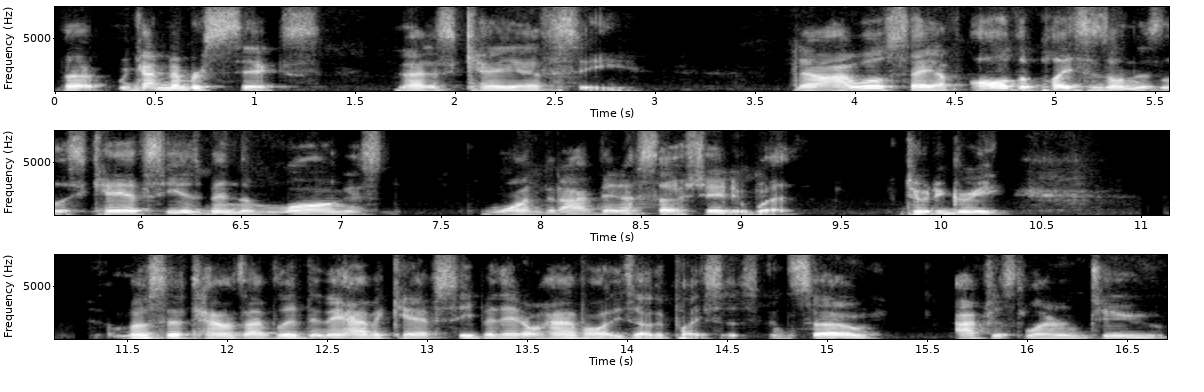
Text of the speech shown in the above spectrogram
But we got number six, that is KFC. Now, I will say, of all the places on this list, KFC has been the longest one that I've been associated with to a degree. Most of the towns I've lived in, they have a KFC, but they don't have all these other places. And so I've just learned to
